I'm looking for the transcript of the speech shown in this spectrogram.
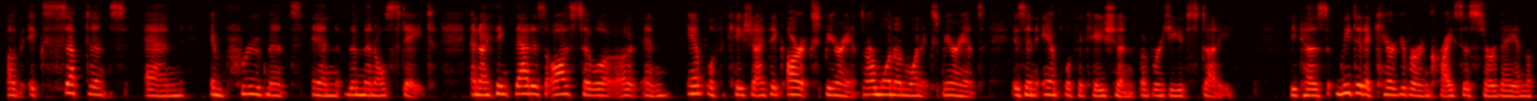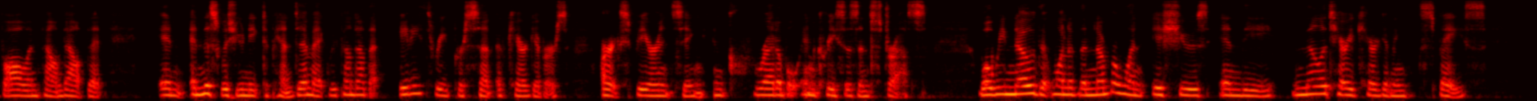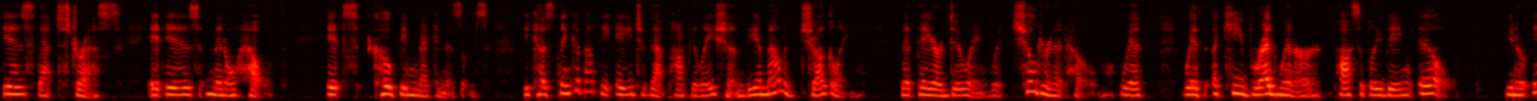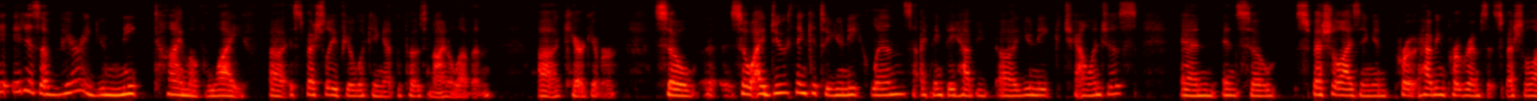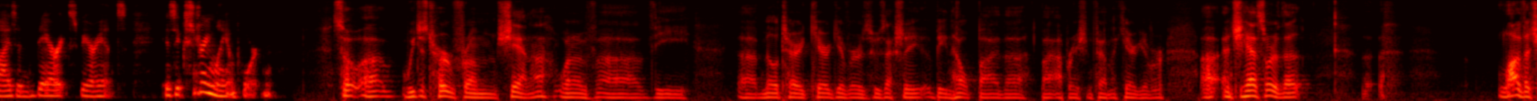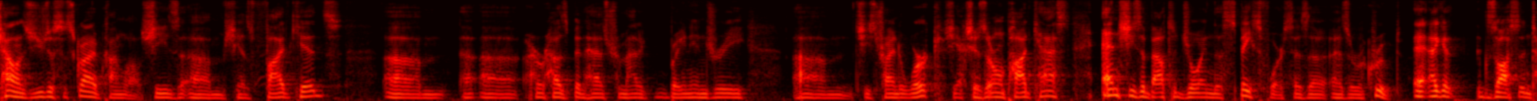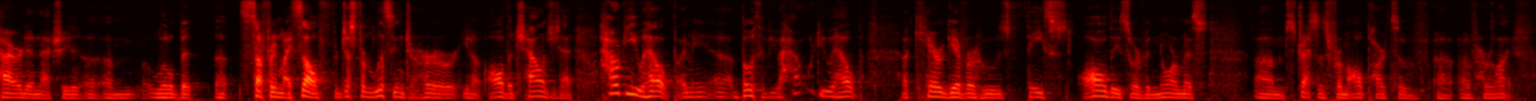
of acceptance and improvements in the mental state. And I think that is also a, an amplification. I think our experience, our one on one experience, is an amplification of Rajeev's study because we did a caregiver in crisis survey in the fall and found out that and, and this was unique to pandemic, we found out that 83% of caregivers are experiencing incredible increases in stress. Well, we know that one of the number one issues in the military caregiving space is that stress. It is mental health. It's coping mechanisms. Because think about the age of that population, the amount of juggling that they are doing with children at home, with with a key breadwinner possibly being ill, you know, it, it is a very unique time of life, uh, especially if you're looking at the post 9 11 uh, caregiver. So, uh, so I do think it's a unique lens. I think they have uh, unique challenges, and and so specializing in pro- having programs that specialize in their experience is extremely important. So uh, we just heard from Shanna, one of uh, the uh, military caregivers who's actually being helped by the by Operation Family Caregiver, uh, and she has sort of the a lot of the challenges you just described, Conwell. She's um, she has five kids. Um, uh, uh, her husband has traumatic brain injury. Um, she's trying to work. She actually has her own podcast, and she's about to join the Space Force as a as a recruit. And I get exhausted and tired, and actually uh, um, a little bit uh, suffering myself just from listening to her. You know all the challenges she had. How do you help? I mean, uh, both of you. How do you help a caregiver who's faced all these sort of enormous um, stresses from all parts of, uh, of her life.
